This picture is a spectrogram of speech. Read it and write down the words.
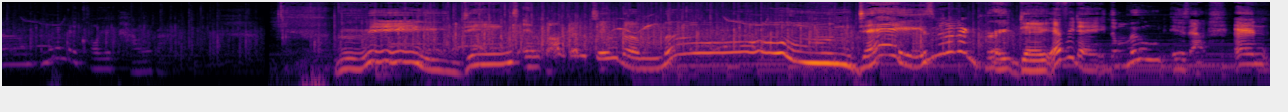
Um, I'm remember to call your power back. Greetings and welcome to the moon day. Isn't it a great day? Every day the moon is out. And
